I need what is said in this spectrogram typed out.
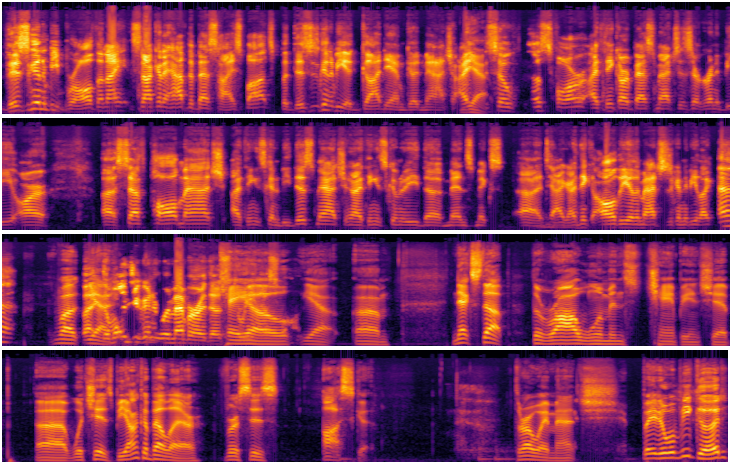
this is going to be brawl tonight. It's not going to have the best high spots, but this is going to be a goddamn good match. I Yeah. so thus far, I think our best matches are going to be our uh, Seth Paul match. I think it's going to be this match, and I think it's going to be the men's mix uh, tag. I think all the other matches are going to be like, eh. Well, But yeah, the ones you're going to remember are those KO. Yeah. Um, next up, the Raw Women's Championship, uh, which is Bianca Belair versus Asuka. Throwaway match, but it will be good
